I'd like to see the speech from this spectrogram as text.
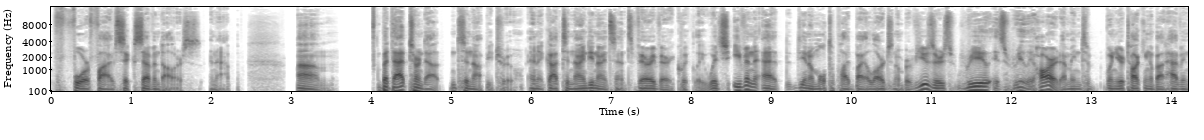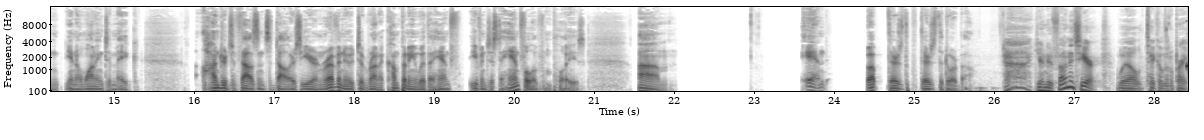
four, five, six, seven dollars an app. Um, but that turned out to not be true and it got to 99 cents very very quickly which even at you know multiplied by a large number of users real is really hard. I mean to, when you're talking about having you know wanting to make hundreds of thousands of dollars a year in revenue to run a company with a hand even just a handful of employees um and oh there's the there's the doorbell. Your new phone is here. We'll take a little break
